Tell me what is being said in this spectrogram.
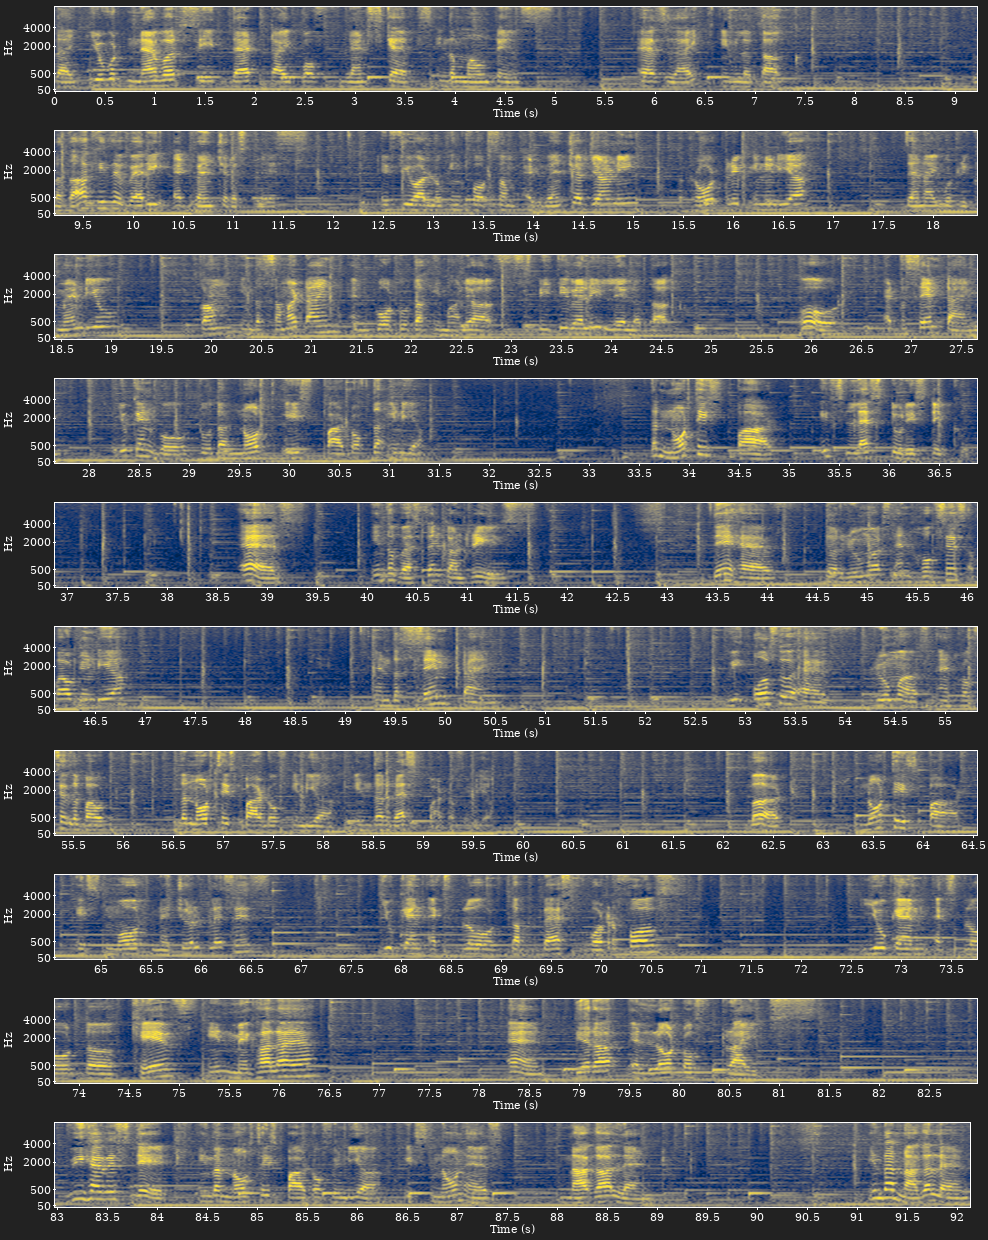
like you would never see that type of landscapes in the mountains as like in Ladakh. Ladakh is a very adventurous place. If you are looking for some adventure journey, road trip in India, then I would recommend you come in the summertime and go to the Himalayas, Spiti Valley, Leh Ladakh. Or at the same time, you can go to the northeast part of the India. The northeast part is less touristic as in the western countries they have the rumors and hoaxes about India and the same time we also have rumors and hoaxes about the northeast part of India in the rest part of India. But northeast part is more natural places. You can explore the best waterfalls. You can explore the caves in Meghalaya. And there are a lot of tribes. We have a state in the northeast part of India it's known as Nagaland. In the Nagaland,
